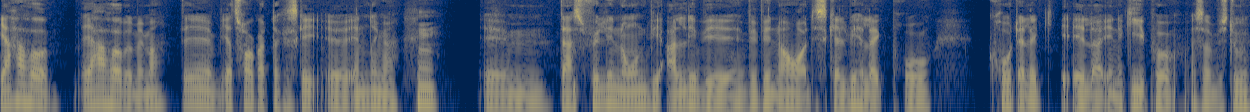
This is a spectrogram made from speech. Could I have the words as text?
Jeg har håb. Jeg har håbet med mig. Det, jeg tror godt, der kan ske øh, ændringer. Hmm. Øhm, der er selvfølgelig nogen, vi aldrig vil, vil vinde over, og det skal vi heller ikke bruge krudt eller, eller energi på. Altså, hvis du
